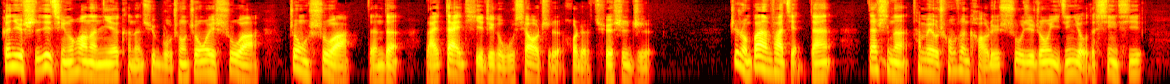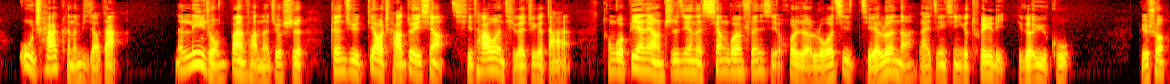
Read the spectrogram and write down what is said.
根据实际情况呢，你也可能去补充中位数啊、众数啊等等，来代替这个无效值或者缺失值。这种办法简单，但是呢，它没有充分考虑数据中已经有的信息，误差可能比较大。那另一种办法呢，就是根据调查对象其他问题的这个答案，通过变量之间的相关分析或者逻辑结论呢，来进行一个推理、一个预估。比如说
